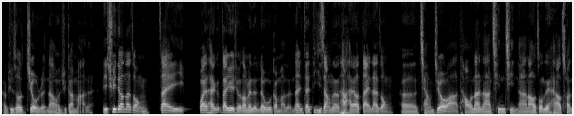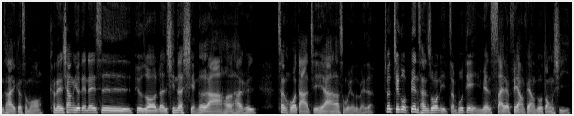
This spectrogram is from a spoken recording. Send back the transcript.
呃，比如说救人啊，或去干嘛的，你去掉那种在。外太在月球上面的任务干嘛的？那你在地上呢？他还要带那种呃抢救啊、逃难啊、亲情啊，然后中间还要穿插一个什么？可能像有点类似，比如说人心的险恶啊，或者还会趁火打劫啊，那什么有的没的，就结果变成说你整部电影里面塞了非常非常多东西，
